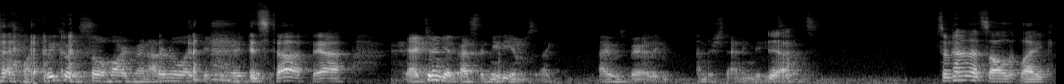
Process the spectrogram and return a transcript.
so LeetCode is so hard, man. I don't know why people make it. It's tough. Yeah. Yeah, I couldn't get past the mediums. Like, I was barely understanding the easy Yeah. ones. sometimes that's all like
